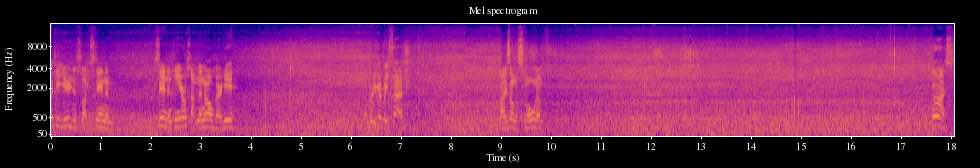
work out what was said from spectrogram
Might get you just like standing standing here or something and I'll go here. A pretty good wee fish. Oh, he's on the small nymph. Nice.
